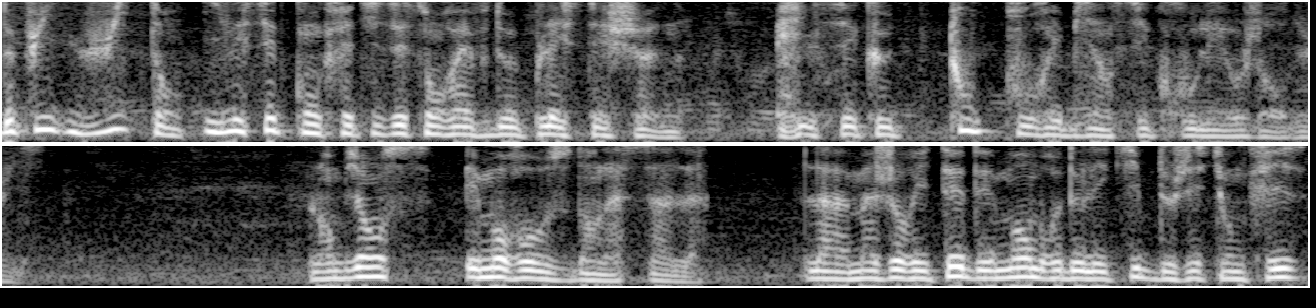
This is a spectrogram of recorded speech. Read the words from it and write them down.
Depuis huit ans, il essaie de concrétiser son rêve de PlayStation. Et il sait que tout pourrait bien s'écrouler aujourd'hui. L'ambiance est morose dans la salle. La majorité des membres de l'équipe de gestion de crise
